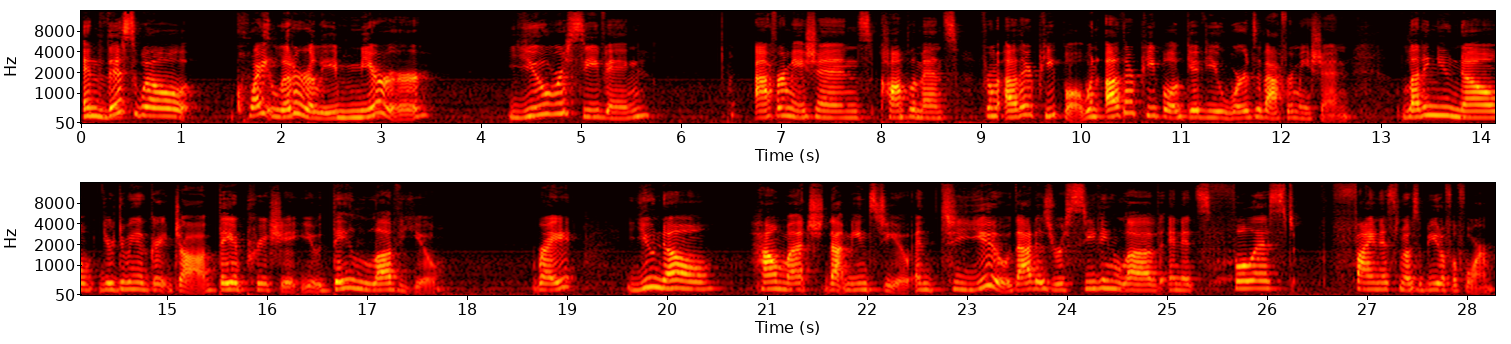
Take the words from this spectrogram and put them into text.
And this will quite literally mirror you receiving affirmations, compliments from other people. When other people give you words of affirmation, letting you know you're doing a great job, they appreciate you, they love you, right? You know how much that means to you. And to you, that is receiving love in its fullest, finest, most beautiful form.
